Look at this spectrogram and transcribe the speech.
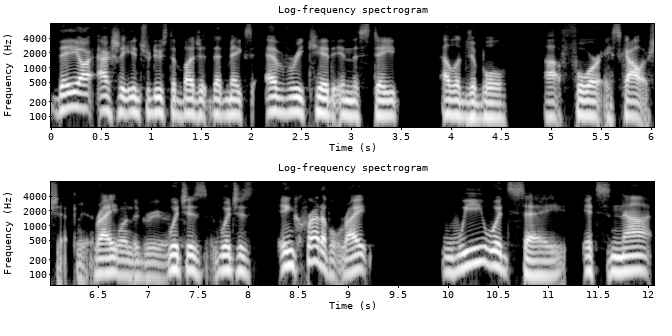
they are actually introduced a budget that makes every kid in the state eligible uh, for a scholarship, yeah, right? One degree, which is which is incredible, right? We would say it's not.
